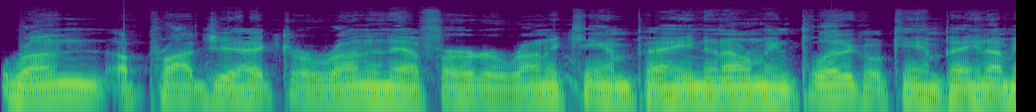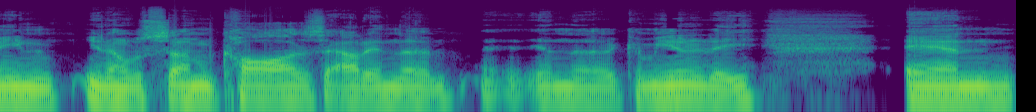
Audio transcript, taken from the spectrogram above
run a project or run an effort or run a campaign and I don't mean political campaign I mean you know some cause out in the in the community and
